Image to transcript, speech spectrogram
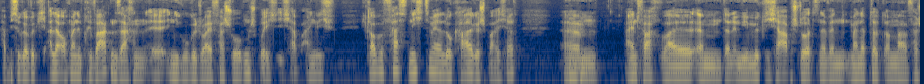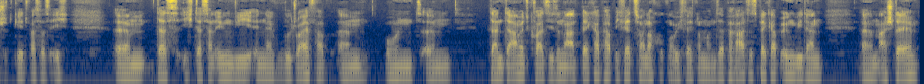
habe ich sogar wirklich alle auch meine privaten Sachen äh, in die Google Drive verschoben. Sprich, ich habe eigentlich, ich glaube, fast nichts mehr lokal gespeichert. Ähm, mhm. Einfach weil ähm, dann irgendwie möglicher Absturz, ne, wenn mein Laptop dann mal verschütt geht, was weiß ich, ähm, dass ich das dann irgendwie in der Google Drive habe. Ähm, und ähm, dann damit quasi so eine Art Backup habe. Ich werde zwar noch gucken, ob ich vielleicht nochmal ein separates Backup irgendwie dann ähm, erstelle.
